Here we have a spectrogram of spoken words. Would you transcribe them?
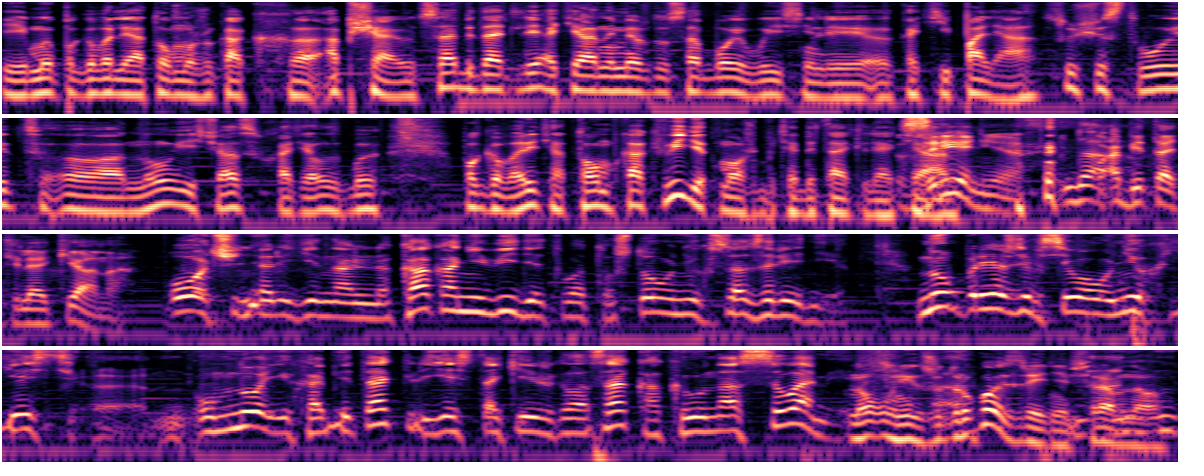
И мы поговорили о том уже, как общаются обитатели океана между собой, выяснили, какие поля существуют. Э, ну и сейчас хотелось бы поговорить о том, как видят, может быть, обитатели океана. Зрение обитателей океана. Очень оригинально. Как они видят, вот, что у них за зрение. Ну, прежде всего, у них есть, э, у многих обитателей есть такие же глаза, как и у нас с вами. Но у них же другое зрение все равно.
